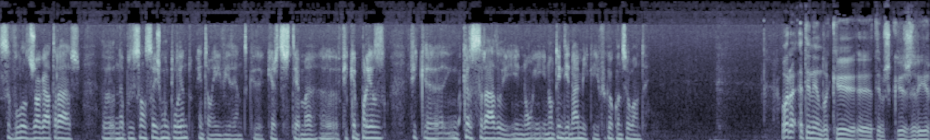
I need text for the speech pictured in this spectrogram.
se Veloso joga atrás uh, na posição 6 muito lento, então é evidente que, que este sistema uh, fica preso, fica encarcerado e, e, não, e não tem dinâmica, e foi o que aconteceu ontem. Ora, atendendo a que uh, temos que gerir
